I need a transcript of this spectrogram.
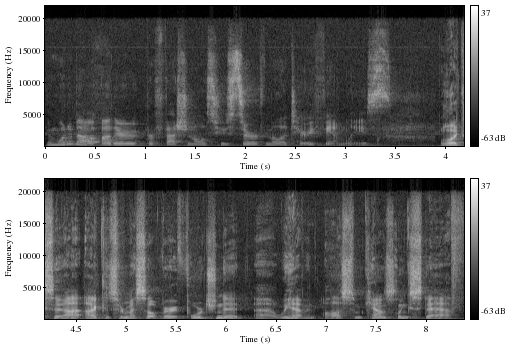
And what about other professionals who serve military families? Well, like I said, I, I consider myself very fortunate. Uh, we have an awesome counseling staff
